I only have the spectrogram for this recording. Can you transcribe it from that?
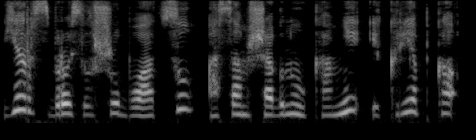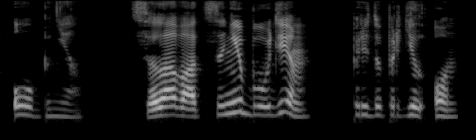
Яр сбросил шубу отцу, а сам шагнул ко мне и крепко обнял. «Целоваться не будем», — предупредил он,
